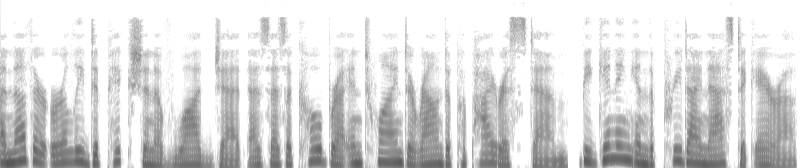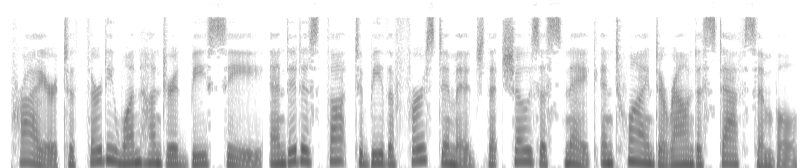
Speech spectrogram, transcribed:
Another early depiction of Wadjet is as a cobra entwined around a papyrus stem, beginning in the predynastic era prior to 3100 BC and it is thought to be the first image that shows a snake entwined around a staff symbol.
